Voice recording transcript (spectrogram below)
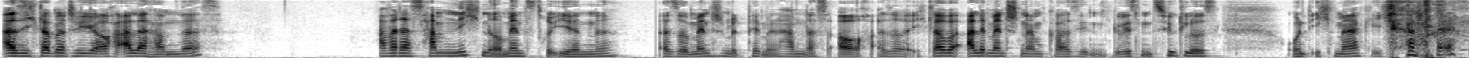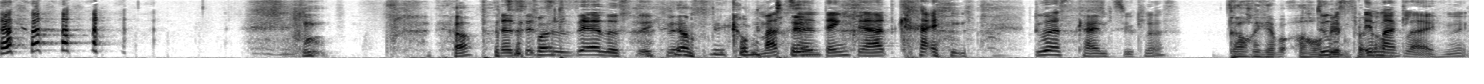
Also ich glaube natürlich auch alle haben das. Aber das haben nicht nur Menstruierende. Also Menschen mit Pimmel haben das auch. Also ich glaube, alle Menschen haben quasi einen gewissen Zyklus und ich merke, ich habe. ja, das ist so sehr lustig. Ne? Ja, mir kommt Matze Tränen. denkt, er hat keinen. Du hast keinen Zyklus. Doch, ich habe auch du auf jeden Fall. Du bist immer auch. gleich, ne?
